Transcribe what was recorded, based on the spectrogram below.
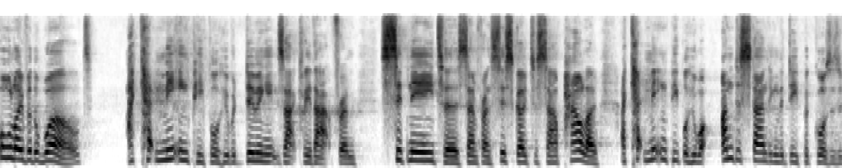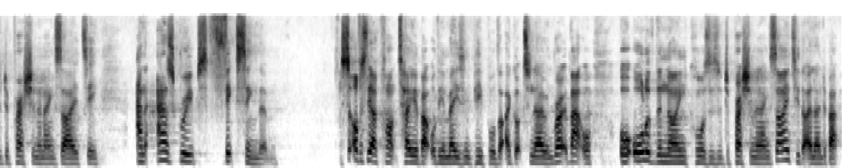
all over the world, I kept meeting people who were doing exactly that from Sydney to San Francisco to Sao Paulo, I kept meeting people who were understanding the deeper causes of depression and anxiety, and as groups, fixing them. So, obviously, I can't tell you about all the amazing people that I got to know and wrote about, or, or all of the nine causes of depression and anxiety that I learned about,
